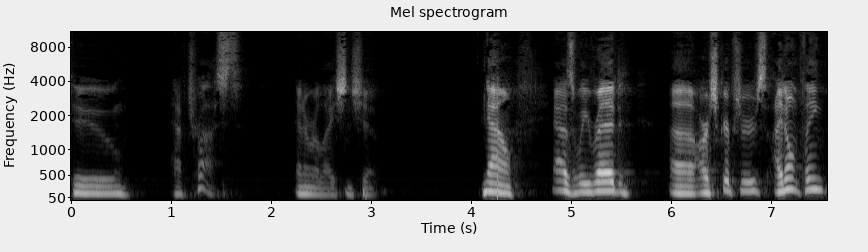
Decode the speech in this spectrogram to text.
to have trust in a relationship. Now, as we read uh, our scriptures, I don't think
